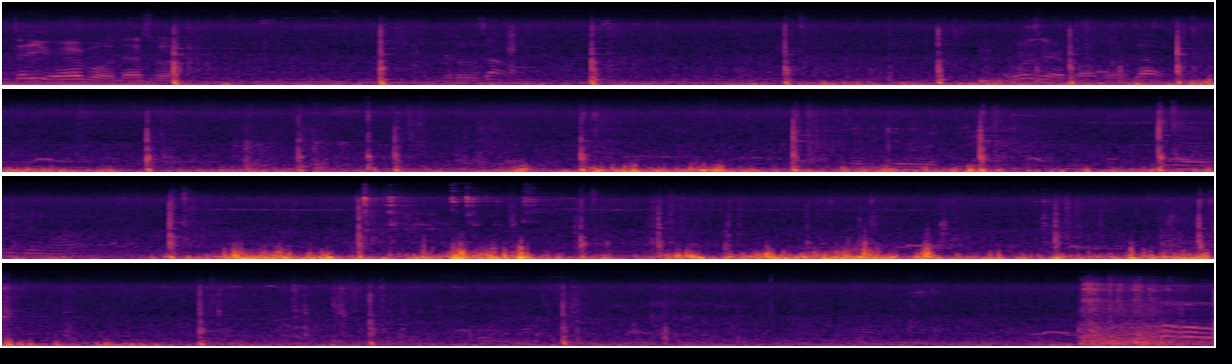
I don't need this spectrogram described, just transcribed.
I tell you airball, that's why. But it was out. It was airball, but it was out. Trying to give it a three. Whatever you want. Oh!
